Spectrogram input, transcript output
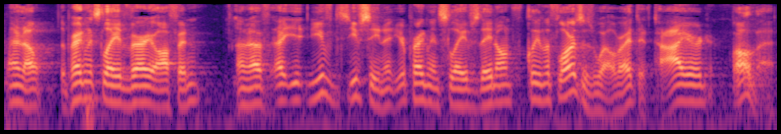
I don't know. The pregnant slave very often. I don't know if, uh, you, you've you've seen it. Your pregnant slaves they don't clean the floors as well, right? They're tired, all that.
